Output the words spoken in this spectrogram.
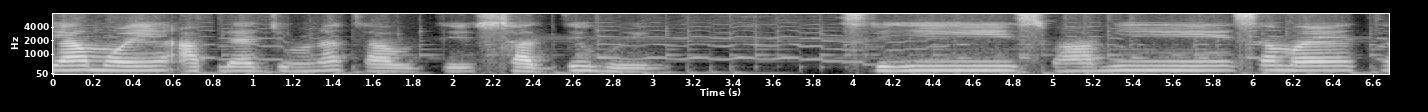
यामुळे आपल्या जीवनाचा उद्देश साध्य होईल. श्री स्वामी समर्थ.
